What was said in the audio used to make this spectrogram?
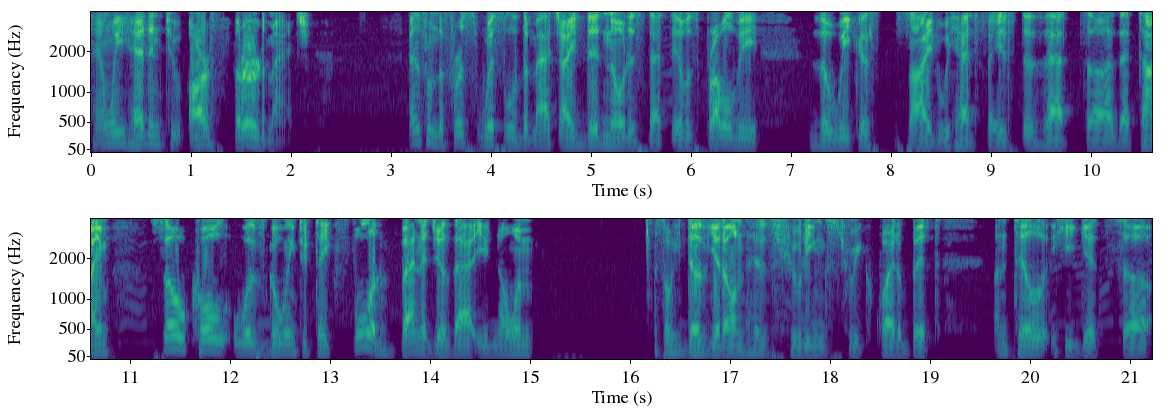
And we head into our third match. And from the first whistle of the match, I did notice that it was probably the weakest side we had faced that uh, that time. So Cole was going to take full advantage of that, you know him. So he does get on his shooting streak quite a bit until he gets uh,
